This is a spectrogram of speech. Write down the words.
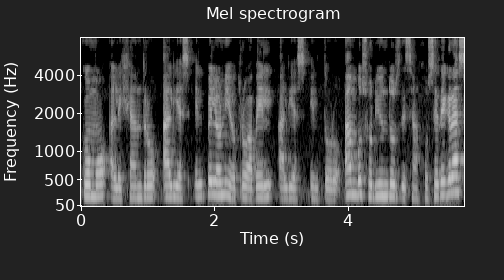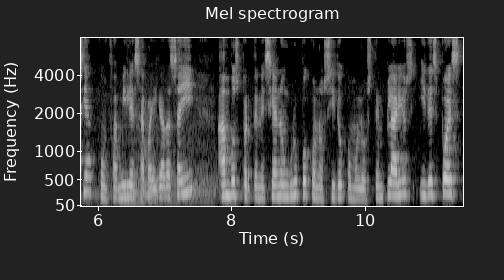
como Alejandro alias El Pelón y otro Abel alias El Toro, ambos oriundos de San José de Gracia, con familias arraigadas ahí, ambos pertenecían a un grupo conocido como los Templarios y después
